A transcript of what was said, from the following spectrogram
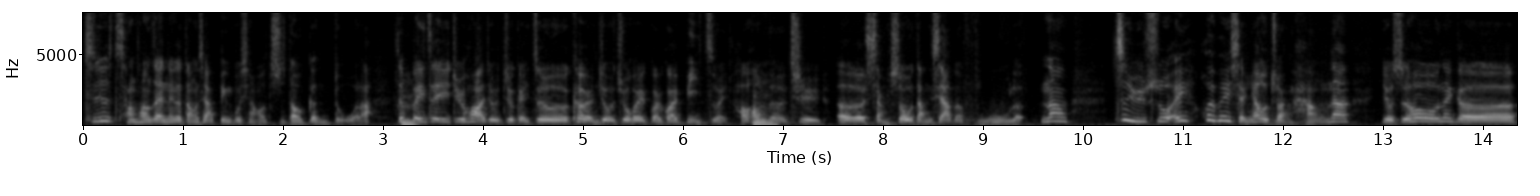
其实常常在那个当下并不想要知道更多啦。就被这一句话就就给这客人就就会乖乖闭嘴，好好的去呃享受当下的服务了。那至于说，哎，会不会想要转行？那有时候那个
